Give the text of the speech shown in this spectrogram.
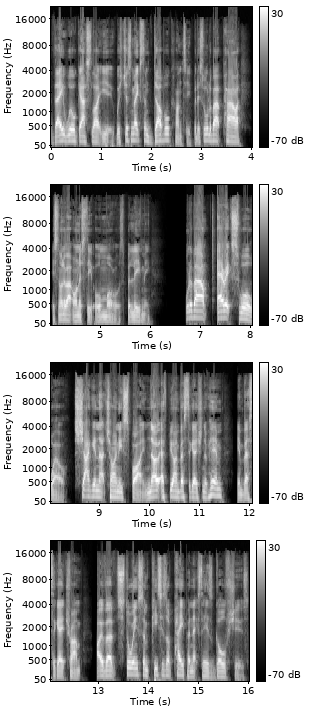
they will gaslight you, which just makes them double cunty. But it's all about power. It's not about honesty or morals, believe me. What about Eric Swalwell shagging that Chinese spy? No FBI investigation of him. Investigate Trump over storing some pieces of paper next to his golf shoes.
